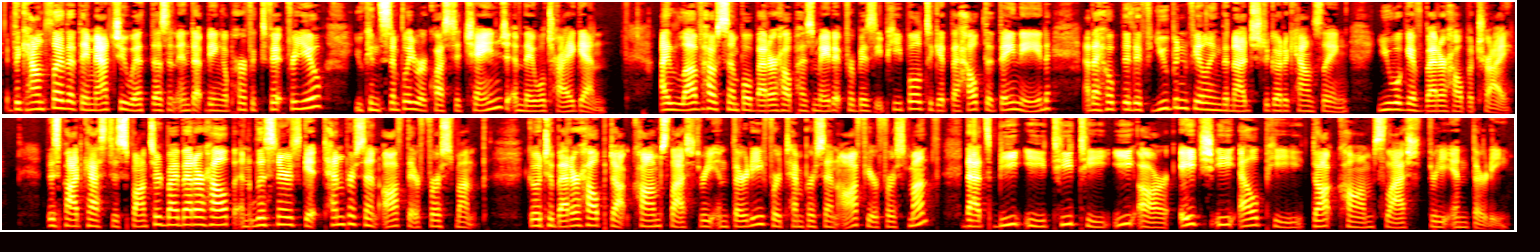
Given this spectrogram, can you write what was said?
If the counselor that they match you with doesn't end up being a perfect fit for you, you can simply request a change and they will try again. I love how simple BetterHelp has made it for busy people to get the help that they need, and I hope that if you've been feeling the nudge to go to counseling, you will give BetterHelp a try. This podcast is sponsored by BetterHelp, and listeners get 10% off their first month. Go to betterhelp.com slash 3 in 30 for 10% off your first month. That's B-E-T-T-E-R-H-E-L-P dot com slash 3 in 30.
